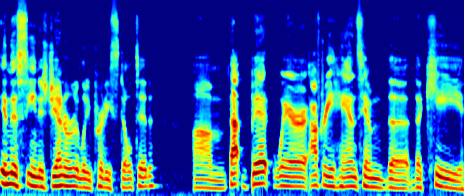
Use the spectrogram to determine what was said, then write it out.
in this scene is generally pretty stilted. Um, that bit where after he hands him the the key,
